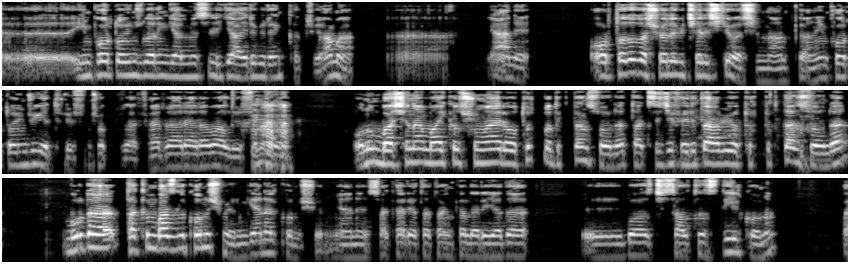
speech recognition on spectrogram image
e, import oyuncuların gelmesi lige ayrı bir renk katıyor ama e, yani Ortada da şöyle bir çelişki var şimdi. Yani import oyuncu getiriyorsun. Çok güzel. Ferrari araba alıyorsun ama onun başına Michael Schumacher'i oturtmadıktan sonra taksici Ferit abi oturttuktan sonra burada takım bazlı konuşmuyorum. Genel konuşuyorum. Yani Sakarya Tatankaları ya da e, Boğaziçi Saltans değil konu. Ee,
